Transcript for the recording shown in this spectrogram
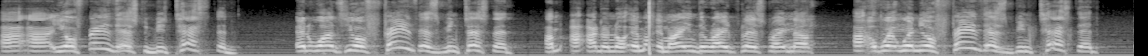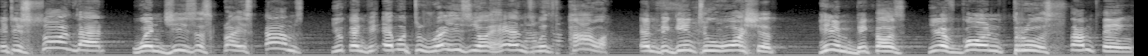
Uh, uh, your faith has to be tested. And once your faith has been tested, I, I don't know, am, am, I in the right place right now? Uh, when, when your faith has been tested, it is so that when Jesus Christ comes, you can be able to raise your hands with power and begin to worship Him because you have gone through something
